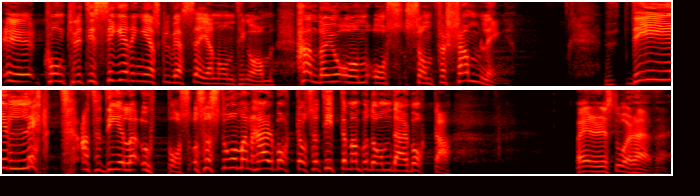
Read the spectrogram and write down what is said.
eh, konkretiseringen jag skulle vilja säga någonting om handlar ju om oss som församling. Det är lätt att dela upp oss och så står man här borta och så tittar man på dem där borta. Vad är det det står här?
